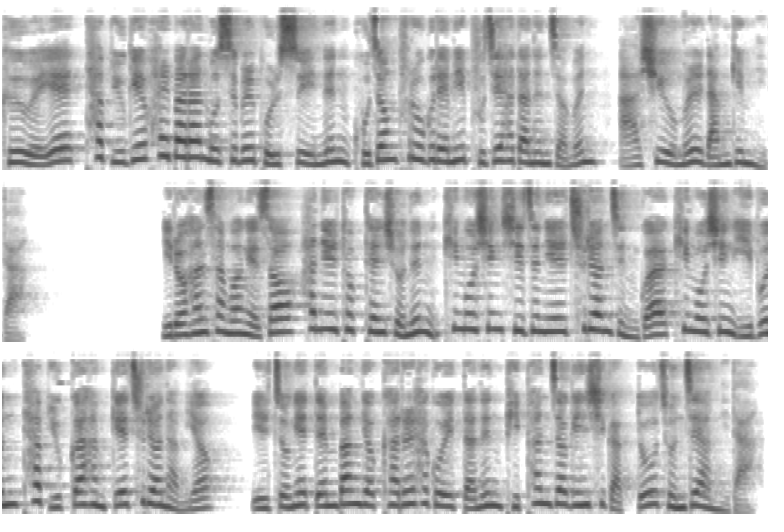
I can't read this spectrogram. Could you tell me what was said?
그 외에 탑 6의 활발한 모습을 볼 수 있는 고정 프로그램이 부재하다는 점은 아쉬움을 남깁니다. 이러한 상황에서 한일 톱10쇼는 킹오싱 시즌1 출연진과 킹오싱 2분 탑 6과 함께 출연하며 일종의 땜방 역할을 하고 있다는 비판적인 시각도 존재합니다.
